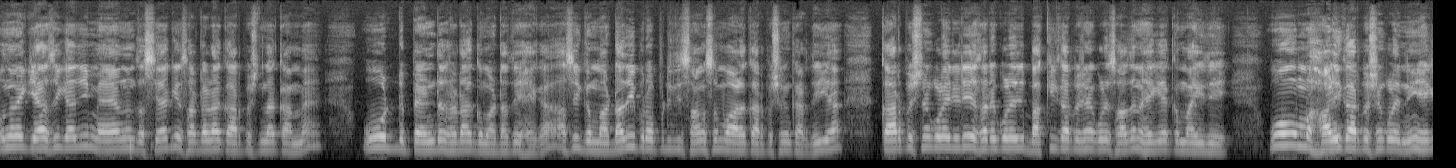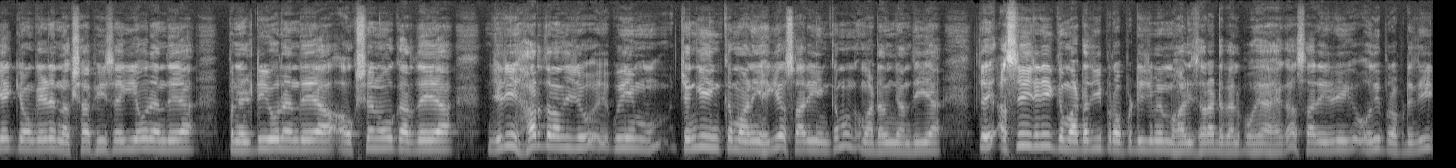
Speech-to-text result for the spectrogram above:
ਉਹਨਾਂ ਨੇ ਕਿਹਾ ਸੀਗਾ ਜੀ ਮੈਂ ਉਹਨਾਂ ਨੂੰ ਦੱਸਿਆ ਕਿ ਸਾਡਾ ਜਿਹੜਾ ਕਾਰਪੋਰੇਸ਼ਨ ਦਾ ਕੰਮ ਹੈ ਉਹ ਡਿਪੈਂਡ ਸਾਡਾ ਗਮਾਡਾ ਤੇ ਹੈਗਾ। ਅਸੀਂ ਗਮਾਡਾ ਦੀ ਪ੍ਰਾਪਰਟੀ ਦੀ ਸਾਂਭ ਸੰਭਾਲ ਕਾਰਪੋਰੇਸ਼ਨ ਕਰਦੀ ਆ। ਕਾਰਪੋਰੇਸ਼ਨ ਕੋਲੇ ਜਿਹੜੇ ਸਾਡੇ ਕੋਲੇ ਬਾਕੀ ਕਾਰਪੋਰੇਸ਼ਨ ਕੋਲੇ ਸਾਧਨ ਹੈਗੇ ਆ ਕਮਾਈ ਦੇ, ਉਹ ਮੋਹਾਲੀ ਕਾਰਪੋਰੇਸ਼ਨ ਕੋਲੇ ਨਹੀਂ ਹੈਗੇ ਕਿਉਂਕਿ ਜਿਹੜੇ ਨਕਸ਼ਾ ਫੀਸ ਹੈਗੀ ਉਹ ਲੈਂਦੇ ਆ ਪੈਨਲਟੀ ਉਹ ਲੈਂਦੇ ਆ ਆਕਸ਼ਨ ਉਹ ਕਰਦੇ ਆ। ਜਿਹੜੀ ਹਰ ਤਰ੍ਹਾਂ ਦੀ ਜੋ ਕੋਈ ਚੰਗੀ ਇਨਕਮ ਆਣੀ ਹੈਗੀ ਉਹ ਸਾਰੀ ਇਨਕਮ ਗਮਾਡਾ ਨੂੰ ਜਾਂਦੀ ਆ। ਤੇ ਅਸੀਂ ਜਿਹੜੀ ਗਮਾਡਾ ਦੀ ਪ੍ਰਾਪਰਟੀ ਜਿਵੇਂ ਮੋਹਾਲੀ ਸਾਰਾ ਡਿਵੈਲਪ ਹੋਇਆ ਹੈਗਾ, ਸਾਰੀ ਜਿਹੜੀ ਉਹਦੀ ਪ੍ਰਾਪਰਟੀ ਦੀ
